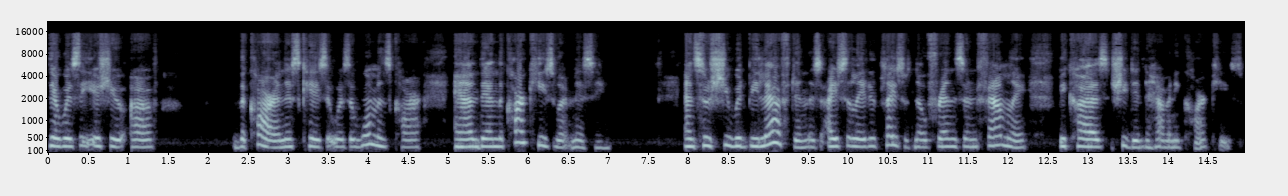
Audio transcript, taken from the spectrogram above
there was the issue of the car. In this case, it was a woman's car. And then the car keys went missing. And so she would be left in this isolated place with no friends and family because she didn't have any car keys.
